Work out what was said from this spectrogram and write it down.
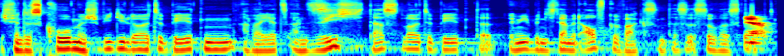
ich finde es komisch, wie die Leute beten, aber jetzt an sich, dass Leute beten, da, irgendwie bin ich damit aufgewachsen, dass es sowas ja. gibt.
